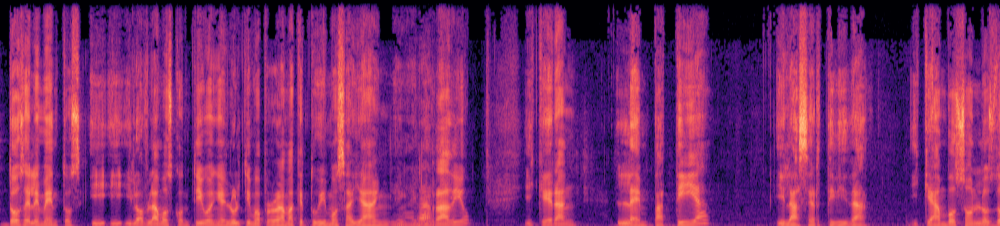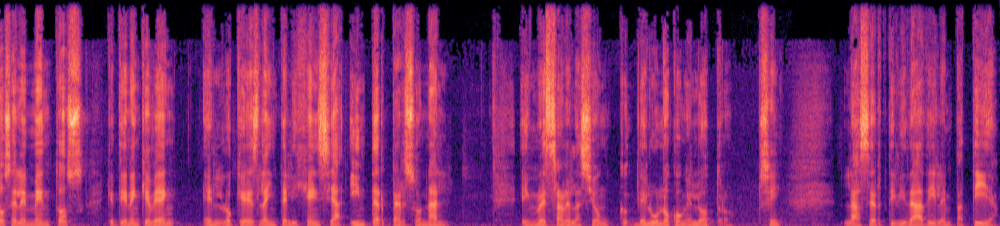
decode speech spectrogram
dos elementos y, y- y lo hablamos contigo en el último programa que tuvimos allá en, en- en la radio y que eran la empatía y la asertividad y que ambos son los dos elementos que tienen que ver en lo que es la inteligencia interpersonal en nuestra relación del uno con el otro, ¿sí? La asertividad y la empatía.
